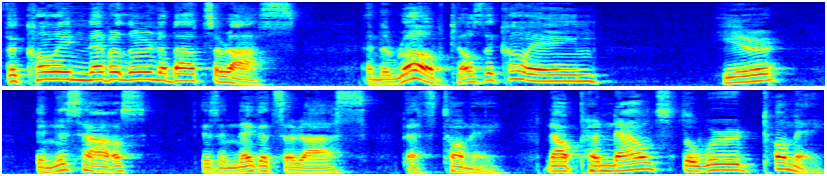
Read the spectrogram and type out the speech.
The Kohen never learned about tzaras. And the Rav tells the Kohen, here in this house is a nega tzaras, that's tome. Now pronounce the word tome.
